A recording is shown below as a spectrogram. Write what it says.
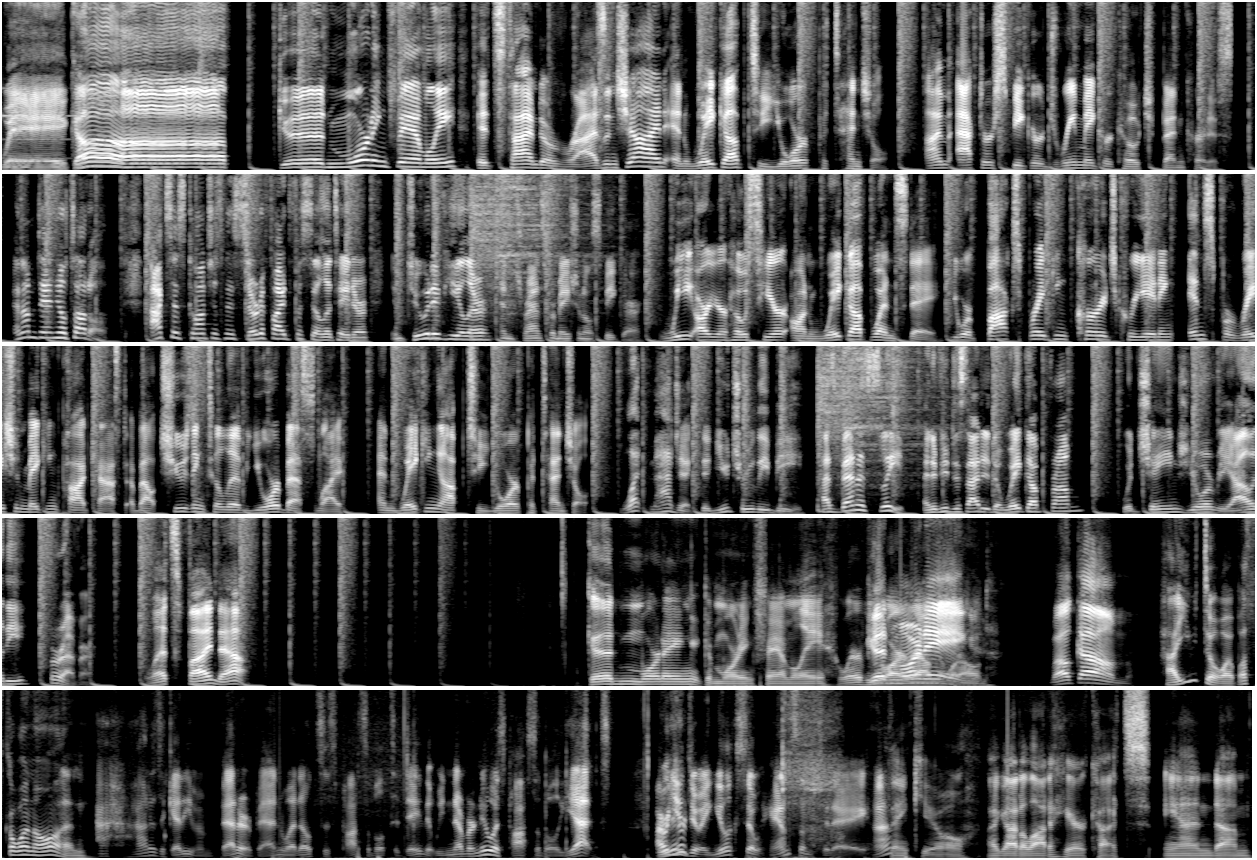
Wake up! Good morning, family. It's time to rise and shine and wake up to your potential. I'm actor, speaker, dreammaker coach Ben Curtis. And I'm Daniel Tuttle, Access Consciousness certified facilitator, intuitive healer, and transformational speaker. We are your hosts here on Wake Up Wednesday, your box breaking, courage creating, inspiration making podcast about choosing to live your best life and waking up to your potential. What magic did you truly be? Has been asleep, and if you decided to wake up from, would change your reality forever. Let's find out. Good morning, good morning, family. Wherever Good you are morning. around the world. Welcome. How you doing? What's going on? Ah, How does it get even better, Ben? What else is possible today that we never knew was possible yet? How are you doing? You look so handsome today, huh? Thank you. I got a lot of haircuts and um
